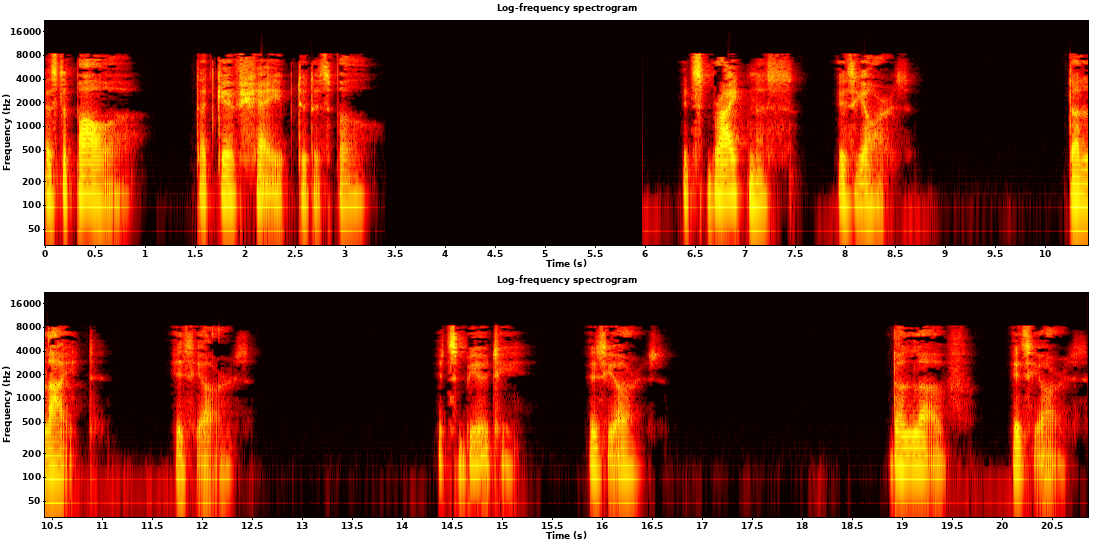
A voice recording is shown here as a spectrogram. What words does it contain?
as the power that gives shape to this bull. Its brightness is yours. The light is yours. Its beauty is yours. The love is yours.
